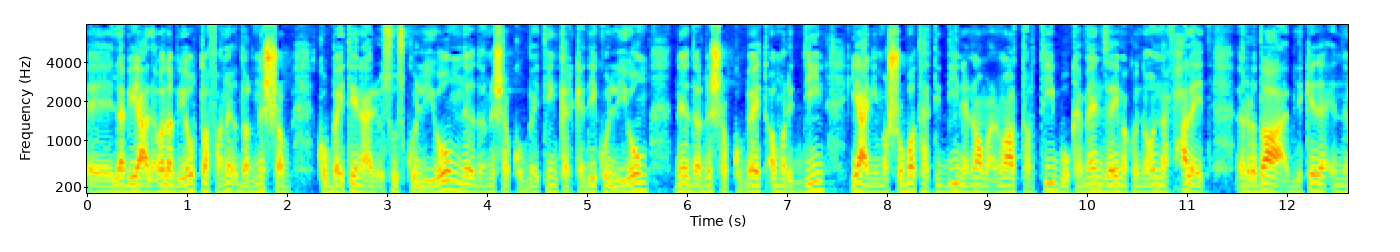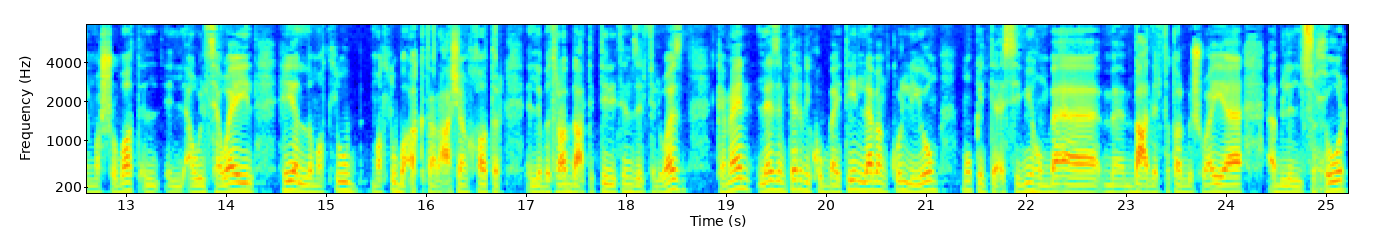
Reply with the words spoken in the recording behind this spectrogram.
آه لا بيعلى ولا بيوطى فنقدر نشرب كوبايتين عرقسوس كل يوم نقدر نشرب كوبايتين كركديه كل يوم نقدر نشرب كوباية قمر الدين. يعني مشروبات هتدينا نوع من أنواع الترطيب وكمان زي ما كنا قلنا في حلقة الرضاعة قبل كده إن المشروبات ال- ال- أو السوائل هي اللي مطلوب مطلوبة أكتر عشان خاطر اللي بترضع تبتدي تنزل في الوزن. كمان لازم تاخدي كوبايتين لبن كل يوم ممكن تقسميهم بقى بعد الفطار بشوية قبل السحور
